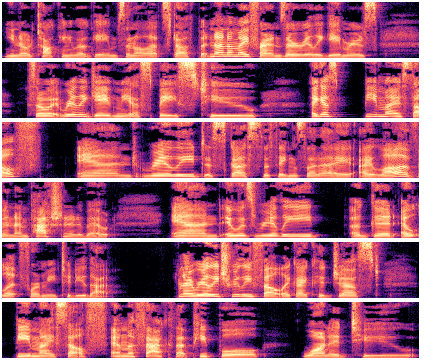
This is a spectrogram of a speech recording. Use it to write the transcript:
you know, talking about games and all that stuff, but none of my friends are really gamers. So it really gave me a space to, I guess, be myself and really discuss the things that I, I love and I'm passionate about. And it was really a good outlet for me to do that. And I really truly felt like I could just be myself. And the fact that people wanted to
